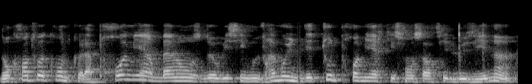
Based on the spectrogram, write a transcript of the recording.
Donc, rends-toi compte que la première balance de Wissing, vraiment une des toutes premières qui sont sorties de l'usine,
